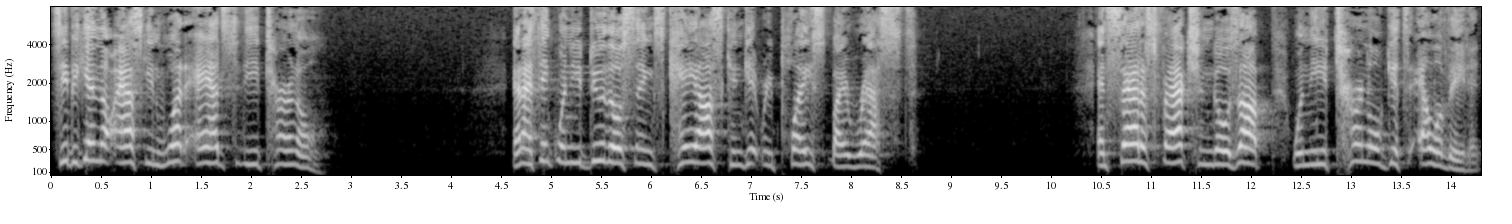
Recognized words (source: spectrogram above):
See, begin though asking what adds to the eternal. And I think when you do those things, chaos can get replaced by rest. And satisfaction goes up when the eternal gets elevated.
